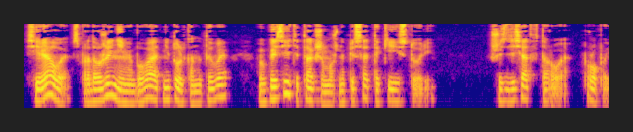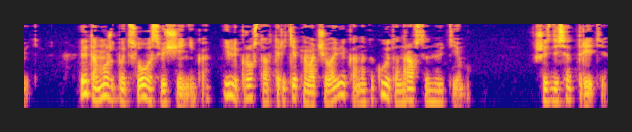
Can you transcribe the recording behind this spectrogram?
Сериалы с продолжениями бывают не только на ТВ, в газете также можно писать такие истории. 62. Проповедь. Это может быть слово священника или просто авторитетного человека на какую-то нравственную тему. 63.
